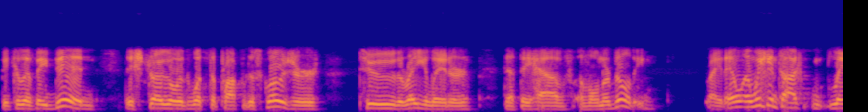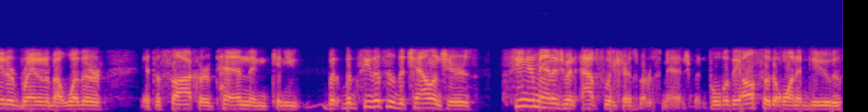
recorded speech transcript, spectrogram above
Because if they did, they struggle with what's the proper disclosure to the regulator that they have a vulnerability, right? And, and we can talk later, Brandon, about whether it's a SOC or a pen, and can you? But but see, this is the challenge here: is senior management absolutely cares about risk management, but what they also don't want to do is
